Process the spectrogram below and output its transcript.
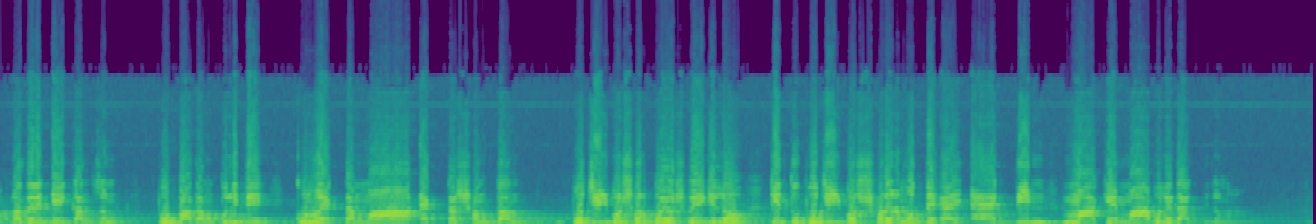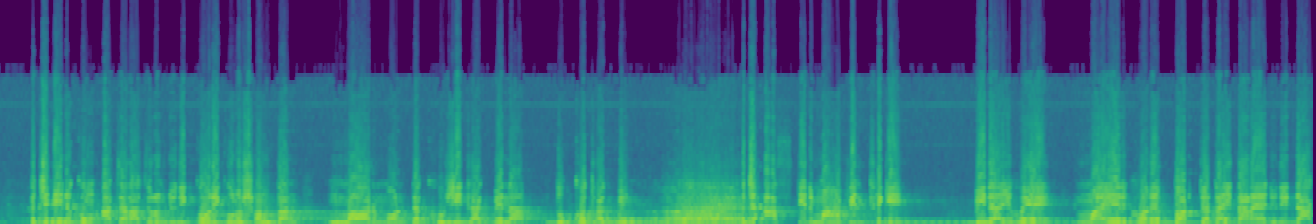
আপনাদের এই কাঞ্চন বাদামতুলিতে কোনো একটা মা, একটা সন্তান পঁচিশ বছর বয়স হয়ে গেল, কিন্তু পঁচিশ বছরের মধ্যে হ্যাঁ একদিন মাকে মা বলে ডাক দিল না। আচ্ছা এরকম আচার আচরণ যদি করে কোনো সন্তান, মার মনটা খুশি থাকবে না, দুঃখ থাকবে? আচ্ছা আজকের মাহফিল থেকে বিদায় হয়ে মায়ের ঘরের দরজাটাই দাঁড়ায় যদি ডাক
